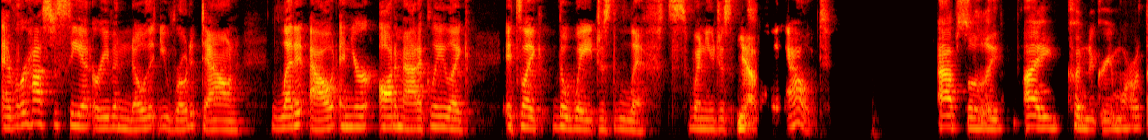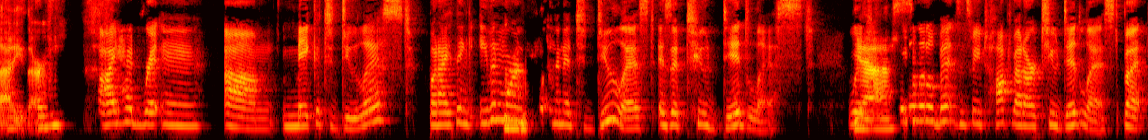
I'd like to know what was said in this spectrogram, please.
ever has to see it or even know that you wrote it down. Let it out, and you're automatically like, it's like the weight just lifts when you just Yeah. let it out. Absolutely. I couldn't agree more with that either. I had written um, make a to do list, but I think even more Mhm. important than a to do list is a to did list. Which Yes. a little bit since we talked about our to did list, but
